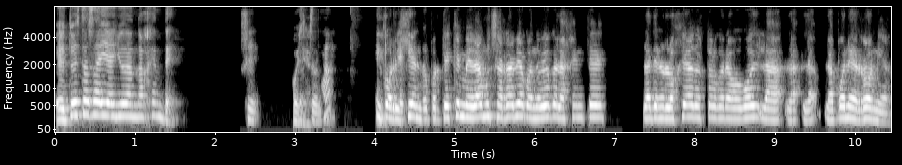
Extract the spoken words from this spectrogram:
Eh, ¿Tú estás ahí ayudando a gente? Sí. Pues ya está. Y corrigiendo, porque es que me da mucha rabia cuando veo que la gente, la tecnología del doctor Grabovoi la, la, pone errónea.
